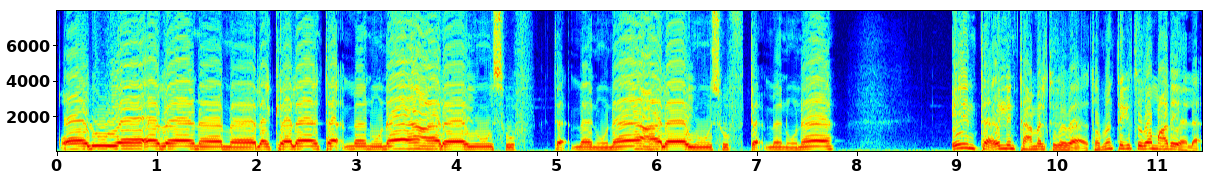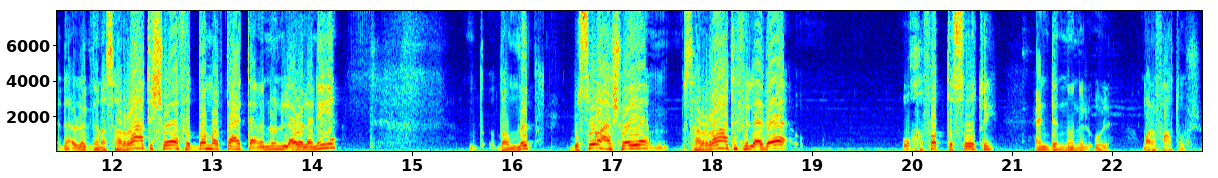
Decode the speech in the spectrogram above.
قالوا يا أبانا ما لك لا تأمننا على يوسف تأمننا على يوسف تأمننا. إيه أنت إيه اللي أنت عملته ده بقى؟ طب أنت جبت ضمه عاديه لا ده أقول لك ده أنا سرعت شوية في الضمة بتاعه التأمنون الأولانية. ضمت بسرعة شوية سرعت في الأداء وخفضت صوتي. عند النون الأولى ما رفعتوش.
